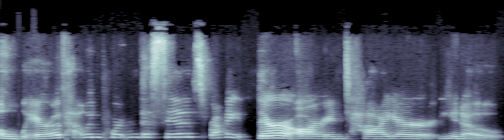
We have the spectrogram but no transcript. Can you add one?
aware of how important this is, right? There are entire, you know,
